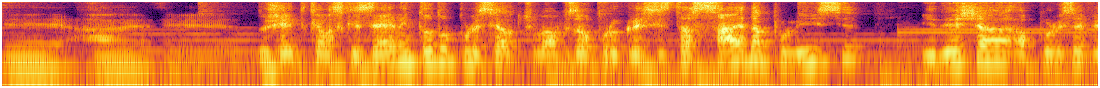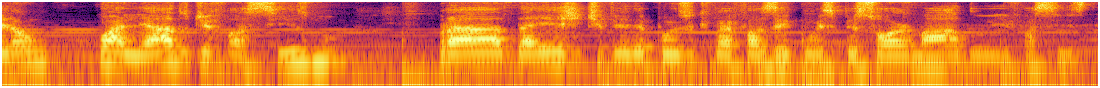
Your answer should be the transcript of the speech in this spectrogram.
é, a, é, do jeito que elas quiserem? Todo policial que tiver uma visão progressista sai da polícia e deixa a polícia virar um coalhado de fascismo para daí a gente ver depois o que vai fazer com esse pessoal armado e fascista.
